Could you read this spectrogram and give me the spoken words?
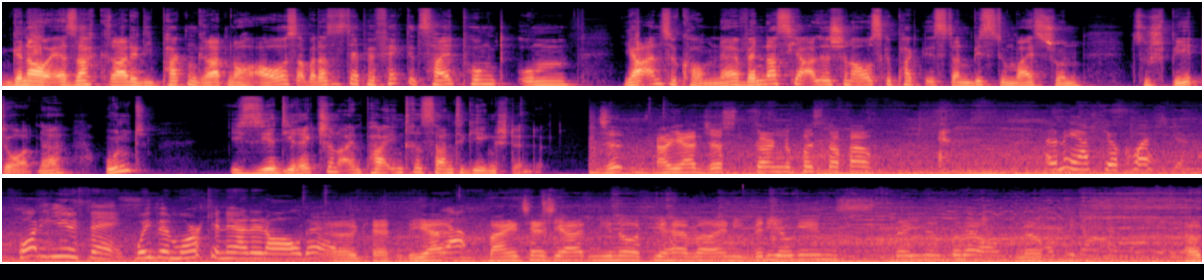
Genau, er sagt gerade, die packen gerade noch aus, aber das ist der perfekte Zeitpunkt, um ja anzukommen. Ne? Wenn das hier alles schon ausgepackt ist, dann bist du meist schon zu spät dort. Ne? Und ich sehe direkt schon ein paar interessante Gegenstände. just, are y'all just starting to put stuff out? Let me ask you a question. What do you think? We've been working at it all day. Okay. Do y'all, Yeah. by any chance, y'all, you know if you have uh, any video games that you put out? No. We don't have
